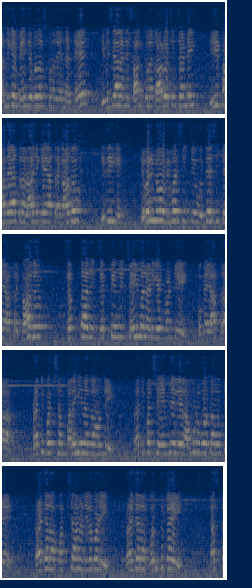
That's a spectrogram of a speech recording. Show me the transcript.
అందుకే మేం చెప్పదలుచుకున్నది ఏంటంటే ఈ విషయాలన్నీ సానుకూలంగా ఆలోచించండి. ఈ పాదయాత్ర రాజకీయ యాత్ర కాదు. ఇది ఎవరినో విమర్శించి ఉద్దేశించే యాత్ర కాదు. చెప్తాది చెప్పింది చేయమని అడిగేటువంటి ఒక యాత్ర ప్రతిపక్షం బలహీనంగా ఉంది ప్రతిపక్ష ఎమ్మెల్యేలు అమ్ముడు పోతా ఉంటే ప్రజల పక్షాన నిలబడి ప్రజల గొంతుకై కష్ట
